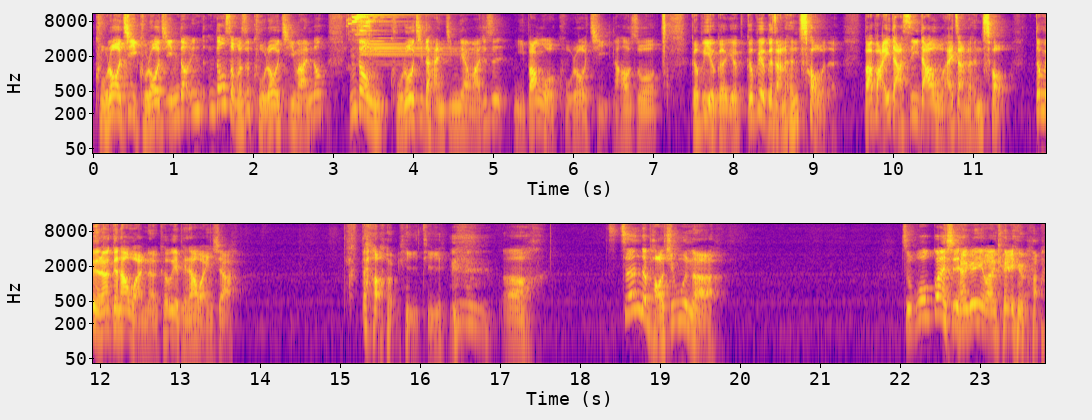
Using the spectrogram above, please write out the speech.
苦肉计，苦肉计，你懂你你懂什么是苦肉计吗？你懂你懂苦肉计的含金量吗？就是你帮我苦肉计，然后说隔壁有个有隔壁有个长得很丑的，把把一打四一打五还长得很丑，都没有人要跟他玩了，可不可以陪他玩一下？到 ET 啊，真的跑去问了，主播冠贤想跟你玩可以吗？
